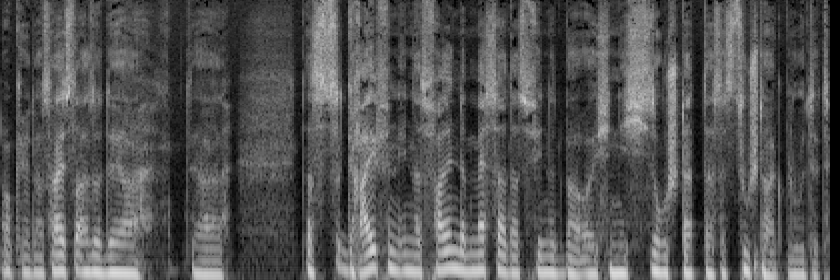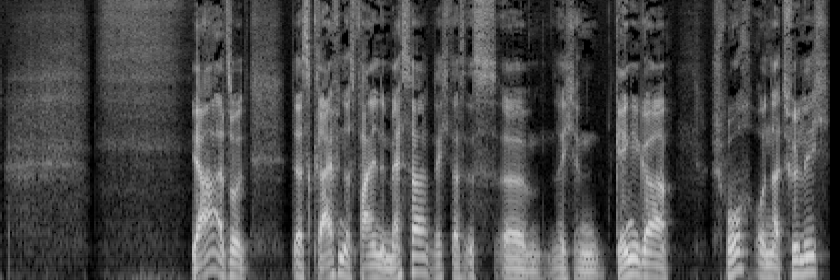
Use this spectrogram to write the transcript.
Okay, das heißt also, der, der das Greifen in das fallende Messer, das findet bei euch nicht so statt, dass es zu stark blutet. Ja, also das Greifen, das fallende Messer, nicht, das ist ähm, nicht ein gängiger Spruch und natürlich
